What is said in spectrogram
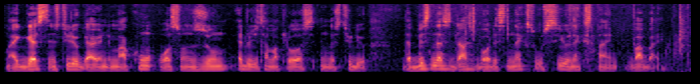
My guest in studio, Gary Nimako, was on Zoom. Edudzi Tamakloe was in the studio. The business dashboard is next. We'll see you next time. Bye-bye.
